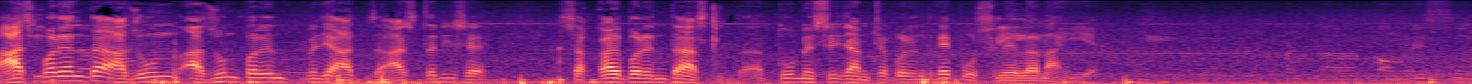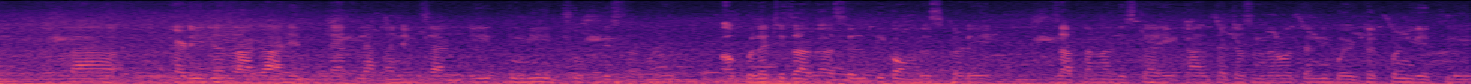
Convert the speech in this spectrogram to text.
आजपर्यंत अजून अजूनपर्यंत म्हणजे आज आज तरी सकाळपर्यंत अस तो मेसेज आमच्यापर्यंत काही पोचलेला नाही आहे जागा आहेत त्यातल्या अनेक जागी तुम्ही इच्छुक दिसतात अकोल्याची जागा असेल ती काँग्रेसकडे जाताना दिसत आहे. काल त्याच्या संदर्भात त्यांनी बैठक पण घेतली.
